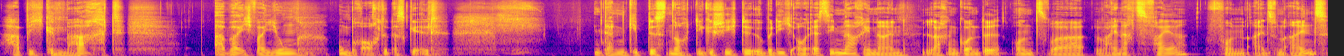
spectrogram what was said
hab ich gemacht. Aber ich war jung und brauchte das Geld. Dann gibt es noch die Geschichte, über die ich auch erst im Nachhinein lachen konnte. Und zwar Weihnachtsfeier von 1 und 1.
